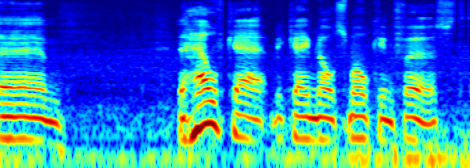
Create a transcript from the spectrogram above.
um, the healthcare became no smoking first,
